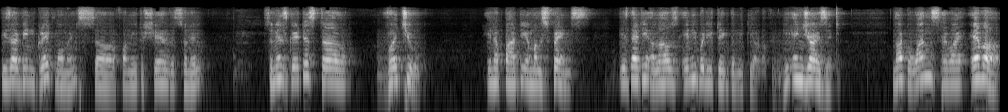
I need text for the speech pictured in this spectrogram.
these have been great moments uh, for me to share with Sunil. Sunil's greatest uh, virtue in a party amongst friends is that he allows anybody to take the mickey out of him. He enjoys it. Not once have I ever,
